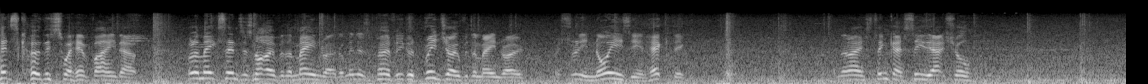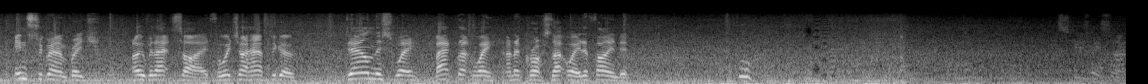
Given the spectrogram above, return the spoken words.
Let's go this way and find out. Well, it makes sense it's not over the main road. I mean, there's a perfectly good bridge over the main road. It's really noisy and hectic. And then I think I see the actual Instagram bridge over that side, for which I have to go down this way, back that way, and across that way to find it. Whew. Excuse me, sir.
